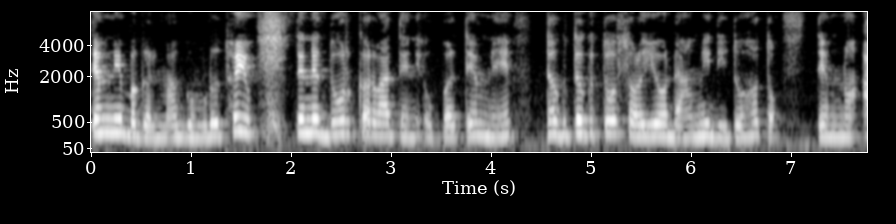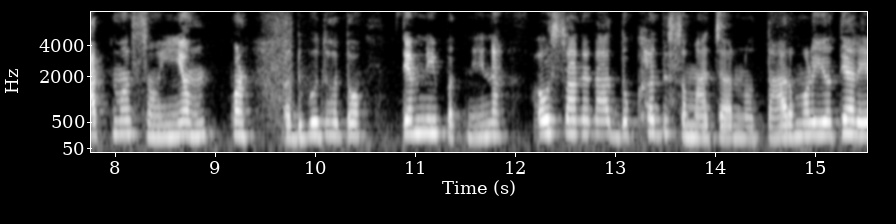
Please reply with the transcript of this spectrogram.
તેમની બગલમાં ગુમડું થયું. તેને દૂર કરવા તેની ઉપર તેમણે ધગધગતો સળિયો ડામી દીધો હતો. તેમનો આત્મસંયમ પણ અદ્ભુત હતો. તેમની પત્નીના અવસાનના દુઃખદ સમાચારનો તાર મળ્યો ત્યારે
